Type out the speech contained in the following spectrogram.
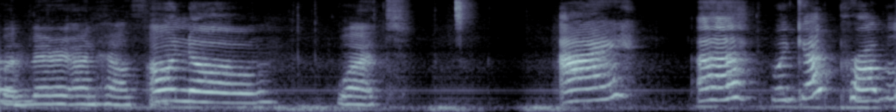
But very unhealthy. oh no. What? I. Uh, we got problem?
